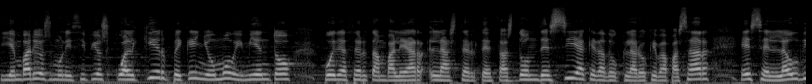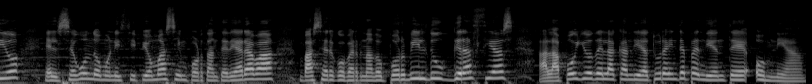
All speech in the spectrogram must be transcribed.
y en varios municipios cualquier pequeño movimiento puede hacer tambalear las certezas. Donde sí ha quedado claro qué va a pasar es en Laudio, el segundo municipio más importante de Araba, va a ser gobernado por Bildu gracias al apoyo de la candidatura independiente Omnia.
